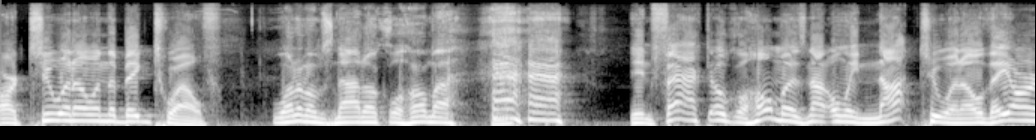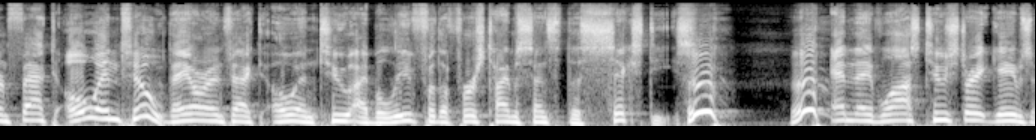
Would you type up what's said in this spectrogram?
are 2 0 in the Big 12. One of them's not Oklahoma. In fact, Oklahoma is not only not 2 0, they are in fact 0 2. They are, in fact, 0 2, I believe, for the first time since the 60s. and they've lost two straight games,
